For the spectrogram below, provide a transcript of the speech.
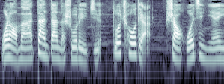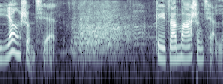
我老妈淡淡的说了一句多抽点儿少活几年一样省钱。给咱妈省钱了。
